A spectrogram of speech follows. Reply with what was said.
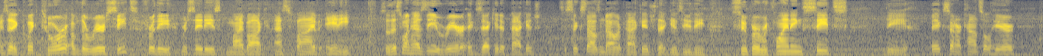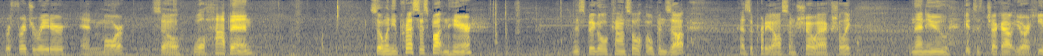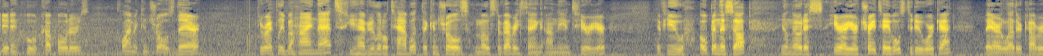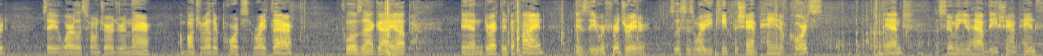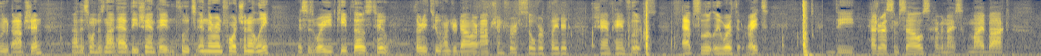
Here's a quick tour of the rear seat for the Mercedes Maybach S580. So this one has the rear executive package. It's a $6,000 package that gives you the super reclining seats, the big center console here, refrigerator, and more. So we'll hop in. So when you press this button here, this big old console opens up. Has a pretty awesome show actually. And then you get to check out your heated and cooled cup holders, climate controls there. Directly behind that, you have your little tablet that controls most of everything on the interior. If you open this up, you'll notice here are your tray tables to do work at. They are leather covered. A wireless phone charger in there, a bunch of other ports right there. Close that guy up, and directly behind is the refrigerator. So this is where you keep the champagne, of course. And assuming you have the champagne flute option, uh, this one does not have the champagne flutes in there, unfortunately. This is where you'd keep those too. $3,200 option for silver plated champagne flutes. Absolutely worth it, right? The headrests themselves have a nice Maybach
